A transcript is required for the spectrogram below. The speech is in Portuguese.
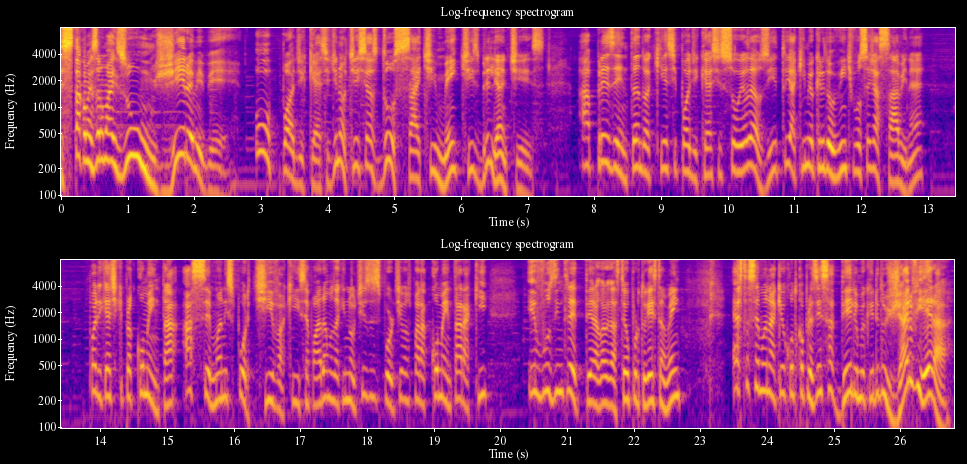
Está começando mais um Giro MB, o podcast de notícias do site Mentes Brilhantes. Apresentando aqui esse podcast sou eu, Leozito, e aqui, meu querido ouvinte, você já sabe, né? Podcast aqui para comentar a semana esportiva aqui. Separamos aqui notícias esportivas para comentar aqui e vos entreter. Agora gastei o português também. Esta semana aqui eu conto com a presença dele, o meu querido Jairo Vieira.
